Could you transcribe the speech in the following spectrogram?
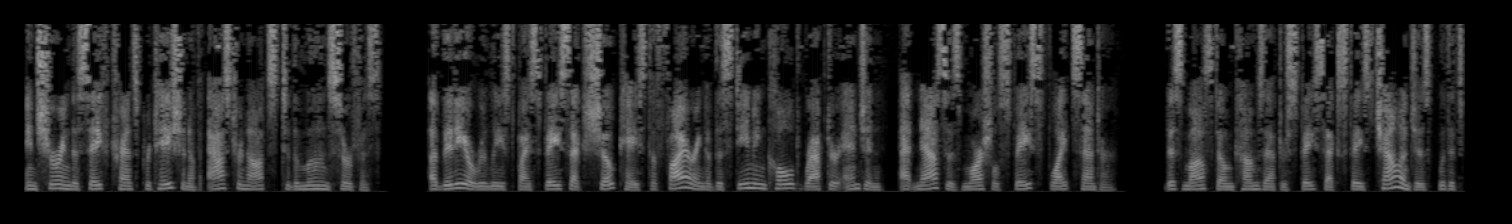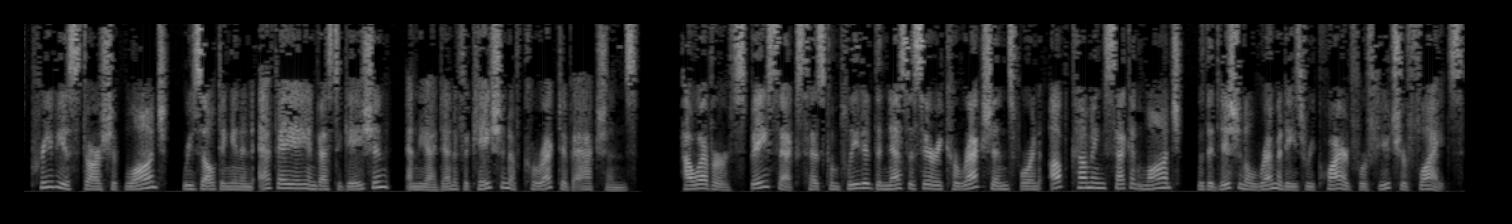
ensuring the safe transportation of astronauts to the moon's surface. A video released by SpaceX showcased the firing of the steaming cold Raptor engine at NASA's Marshall Space Flight Center. This milestone comes after SpaceX faced challenges with its previous Starship launch, resulting in an FAA investigation and the identification of corrective actions. However, SpaceX has completed the necessary corrections for an upcoming second launch, with additional remedies required for future flights.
